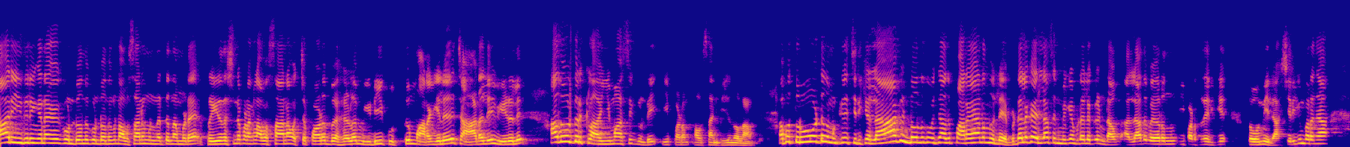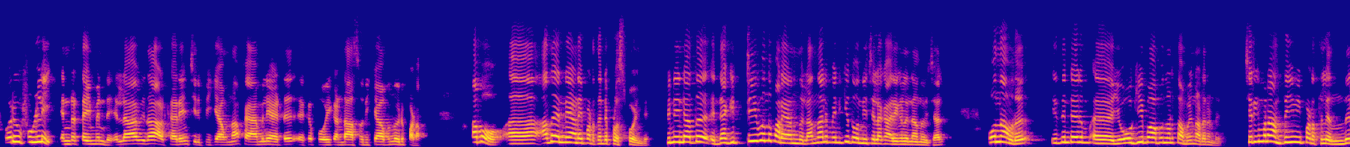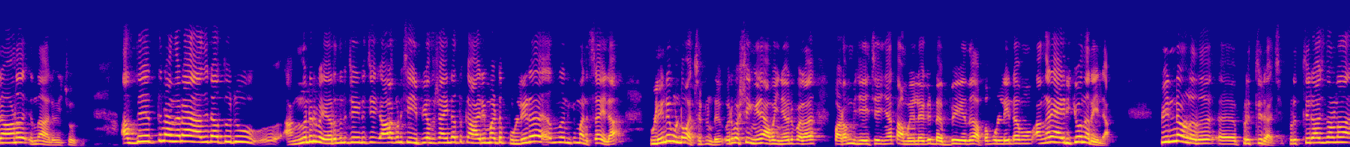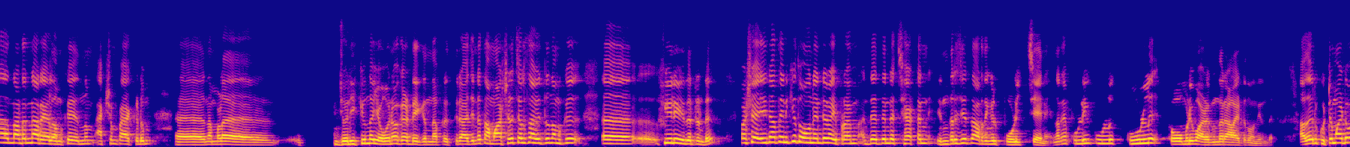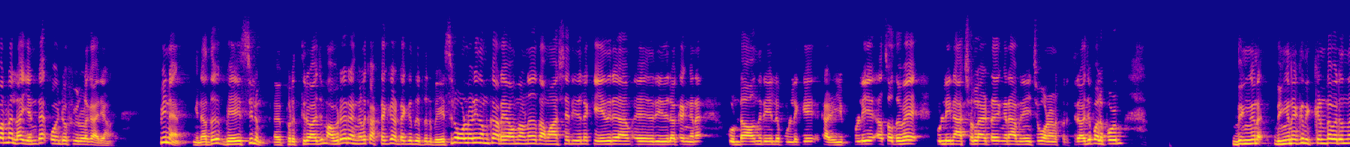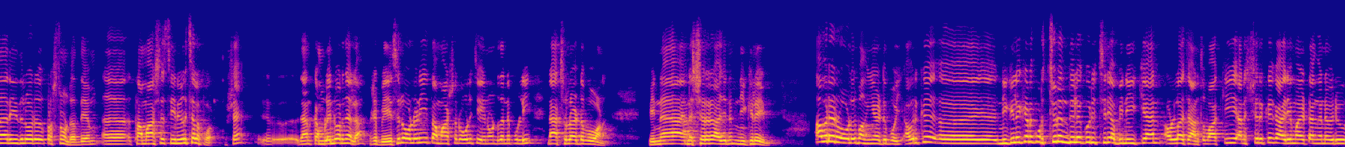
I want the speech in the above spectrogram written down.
ആ രീതിയിൽ ഇങ്ങനെ കൊണ്ടുവന്ന് കൊണ്ടുവന്ന് കൊണ്ട് അവസാനം കൊണ്ടിട്ട് നമ്മുടെ പ്രിയദർശന്റെ പടങ്ങൾ അവസാനം ഒച്ചപ്പാട് ബഹളം ഇടി കുത്തും മറകിൽ ചാടൽ വീഴൽ അതുപോലത്തെ ഒരു ക്ലൈമാസിക് ഉണ്ട് ഈ പടം അവസാനിപ്പിച്ചു അപ്പോൾ അപ്പൊ ത്രൂ ഔട്ട് നമുക്ക് ചിരിക്കാം. ലാഗ് ഉണ്ടോ എന്നൊക്കെ വെച്ചാൽ അത് പറയാനൊന്നുമില്ല. എവിടെയൊക്കെ എല്ലാ സിനിമയ്ക്കും എവിടെയൊക്കെ ഉണ്ടാവും. അല്ലാതെ വേറൊന്നും ഈ പടത്തിൽ എനിക്ക് തോന്നിയില്ല. ശരിക്കും പറഞ്ഞാൽ ഒരു ഫുള്ളി എന്റർടൈൻമെന്റ് എല്ലാവിധ ആൾക്കാരെയും ചിരിപ്പിക്കാവുന്ന ഫാമിലി ആയിട്ട് ഒക്കെ പോയി കണ്ട് ആസ്വദിക്കാവുന്ന ഒരു പടം. അപ്പോ അത് തന്നെയാണ് ഈ പടത്തിന്റെ പ്ലസ് പോയിന്റ് പിന്നെ ഇതിന്റെ അകത്ത് നെഗറ്റീവ് എന്ന് പറയാനൊന്നുമില്ല. എന്നാലും എനിക്ക് തോന്നിയ ചില കാര്യങ്ങൾ എന്നാന്ന് വെച്ചാൽ ഒന്നാമത് ഇതിന്റെ യോഗി ബാബു എന്ന് പറഞ്ഞ തമിഴ് നടനുണ്ട്. ശരിക്കും പറഞ്ഞാൽ അദ്ദേഹം ഈ പടത്തിൽ എന്തിനാണ് എന്ന് ആലോചിച്ചു നോക്കി. അദ്ദേഹത്തിന് അങ്ങനെ അതിനകത്തൊരു അങ്ങനെ ഒരു വേറെ ചെയ്യേണ്ടി ആളെ കൊണ്ട് ചെയ്യിപ്പിക്കാം. പക്ഷെ അതിനകത്ത് കാര്യമായിട്ട് പുള്ളിയുടെ ഒന്നും എനിക്ക് മനസ്സിലായില്ല. പുള്ളീനെ കൊണ്ട് വച്ചിട്ടുണ്ട്. ഒരു പക്ഷെ ഇങ്ങനെ ആവും. ഇനി ഒരു പല പടം വിജയിച്ചു കഴിഞ്ഞാൽ തമിഴിലേക്ക് ഡബ് ചെയ്ത് അപ്പൊ പുള്ളീന്റെ അങ്ങനെ ആയിരിക്കുമോ എന്നറിയില്ല. പിന്നെ ഉള്ളത് പൃഥ്വിരാജ്. പൃഥ്വിരാജ് എന്ന് പറഞ്ഞ നടനെ അറിയാലോ? നമുക്ക് എന്നും ആക്ഷൻ പാക്കഡും നമ്മളെ ജ്വലിക്കുന്ന യോനോ കണ്ടിരിക്കുന്ന പൃഥ്വിരാജിന്റെ തമാശകൾ ചില സമയത്ത് നമുക്ക് ഫീൽ ചെയ്തിട്ടുണ്ട്. പക്ഷെ ഇതിനകത്ത് എനിക്ക് തോന്നുന്നു എന്റെ ഒരു അഭിപ്രായം അദ്ദേഹത്തിന്റെ ചേട്ടൻ ഇന്ദ്രജിത്ത് ആർന്നെങ്കിൽ പൊളിച്ചേനെ. എന്ന് പറഞ്ഞാൽ പുള്ളി കൂടുതൽ കൂടുതൽ കോമഡി വഴങ്ങുന്ന ഒരാളായിട്ട് തോന്നിയിട്ടുണ്ട്. അതൊരു കുറ്റമായിട്ട് പറഞ്ഞല്ല എന്റെ പോയിന്റ് ഓഫ് വ്യൂലുള്ള കാര്യമാണ്. പിന്നെ ഇതിനകത്ത് ബേസിലും പൃഥ്വിരാജും അവരെ രംഗങ്ങൾ കട്ടക്ക് കട്ടക്ക് തീർത്തിട്ടുണ്ട്. ബേസിൽ ഓൾറെഡി നമുക്ക് അറിയാവുന്നതാണ് തമാശ രീതിയിലൊക്കെ ഏത് രീതിയിലൊക്കെ ഇങ്ങനെ ഉണ്ടാവുന്ന രീതിയിൽ പുള്ളിക്ക് കഴിയും. പുള്ളി സ്വതവേ പുള്ളി നാച്ചുറൽ ആയിട്ട് ഇങ്ങനെ അഭിനയിച്ചു പോകണാണ് പൃഥ്വിരാജ് പലപ്പോഴും ഇതിങ്ങനെ ഇതിങ്ങനെയൊക്കെ നിൽക്കേണ്ട വരുന്ന രീതിയിലൊരു പ്രശ്നമുണ്ട്. അദ്ദേഹം തമാശ സീനുകൾ ചിലപ്പോൾ. പക്ഷെ ഞാൻ കംപ്ലൈന്റ് പറഞ്ഞല്ല പക്ഷെ ബേസിൽ ഓൾറെഡി തമാശ റോൾ ചെയ്യുന്നതുകൊണ്ട് തന്നെ പുള്ളി നാച്ചുറൽ ആയിട്ട് പോവാണ്. പിന്നെ അനശ്വരരാജനും നിഖിലയും. അവരെ റോൾ ഭംഗിയായിട്ട് പോയി. അവർക്ക് ഏർ നിഖിലയ്ക്കാണ് കുറച്ചുകൂടി എന്തെങ്കിലുമൊക്കെ ഒരു ഇച്ചിരി അഭിനയിക്കാൻ ഉള്ള ചാൻസ് ബാക്കി അനശ്വരക്ക് കാര്യമായിട്ട് അങ്ങനെ ഒരു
